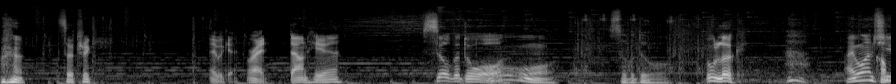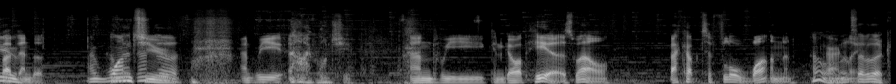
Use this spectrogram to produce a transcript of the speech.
So tricky. There we go. Right, down here. Silver door. Oh, silver door. Oh, look. I want Combat you. ender. I want Combat you. ender. And we... I want you. And we can go up here as well. Back up to floor one, Oh, apparently. let's have a look.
